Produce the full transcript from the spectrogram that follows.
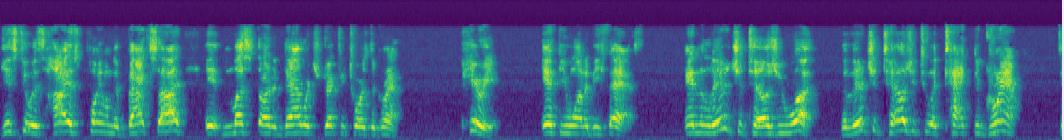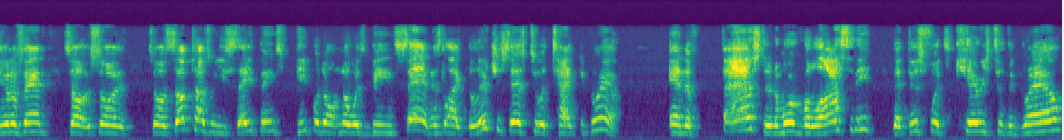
gets to its highest point on the backside, it must start a downward trajectory towards the ground. Period. If you want to be fast. And the literature tells you what? The literature tells you to attack the ground. See what I'm saying? So so so sometimes when you say things, people don't know what's being said. It's like the literature says to attack the ground. And the faster, the more velocity that this foot carries to the ground,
